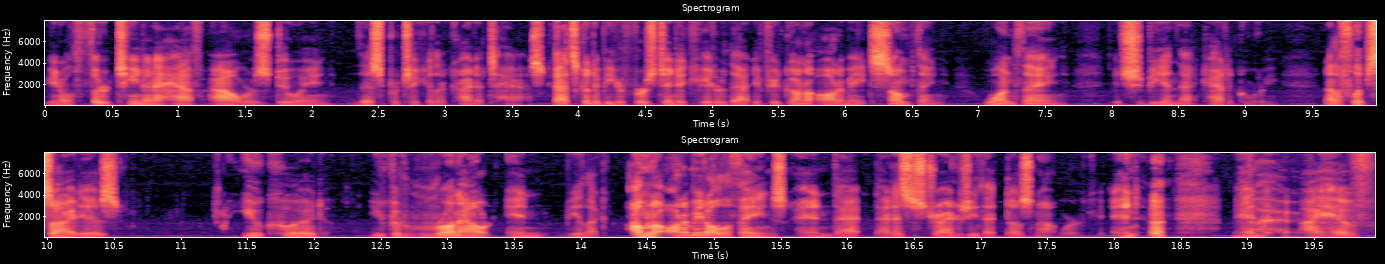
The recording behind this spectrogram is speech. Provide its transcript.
you know, 13 and a half hours doing this particular kind of task. That's going to be your first indicator that if you're going to automate something, one thing, it should be in that category. Now, the flip side is you could you could run out and be like, I'm going to automate all the things, and that that is a strategy that does not work. And and I have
